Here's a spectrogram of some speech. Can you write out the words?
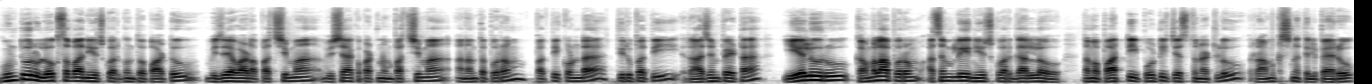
గుంటూరు లోక్సభ నియోజకవర్గంతో పాటు విజయవాడ పశ్చిమ విశాఖపట్నం పశ్చిమ అనంతపురం పత్తికొండ తిరుపతి రాజంపేట ఏలూరు కమలాపురం అసెంబ్లీ నియోజకవర్గాల్లో తమ పార్టీ పోటీ చేస్తున్నట్లు రామకృష్ణ తెలిపారు.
